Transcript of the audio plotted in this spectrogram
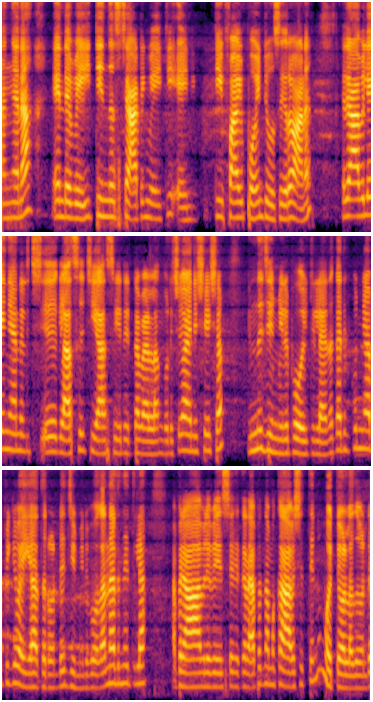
അങ്ങനെ എന്റെ വെയിറ്റ് ഇന്ന് starting weight eighty five point two zero ആണ്. രാവിലെ ഞാനൊരു ഗ്ലാസ് ചിയാസീഡ് ഇട്ട വെള്ളം കുടിച്ചു. അതിനുശേഷം ഇന്ന് ജിമ്മിൽ പോയിട്ടില്ലായിരുന്നു കാര്യം കുഞ്ഞാപ്പിക്ക് വയ്യാത്തതുകൊണ്ട് ജിമ്മിൽ പോകാൻ നടന്നിട്ടില്ല. അപ്പോൾ രാവിലെ വേസ്റ്റ് ഒക്കെ അപ്പം നമുക്ക് ആവശ്യത്തിന് മുറ്റമുള്ളത് കൊണ്ട്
